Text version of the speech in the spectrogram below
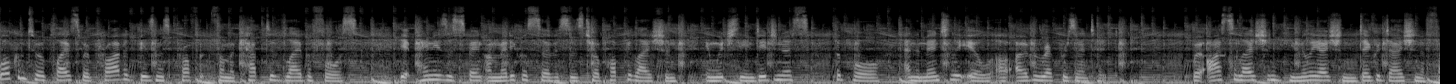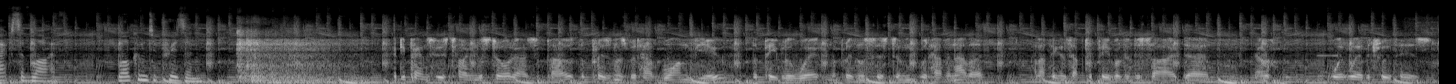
Welcome to a place where private business profit from a captive labour force, yet pennies are spent on medical services to a population in which the Indigenous, the poor, and the mentally ill are overrepresented. Where isolation, humiliation, and degradation are facts of life. Welcome to prison. It depends who's telling the story, I suppose. The prisoners would have one view, the people who work in the prison system would have another, and I think it's up to people to decide uh, you know, where, where the truth is.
